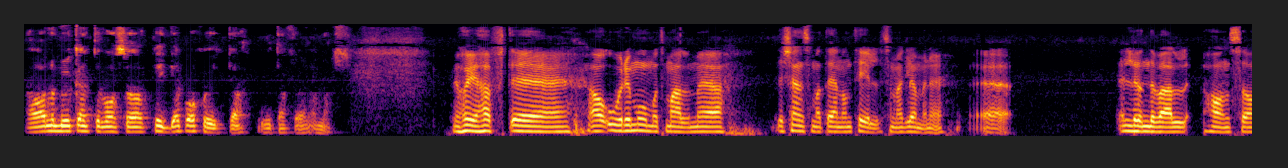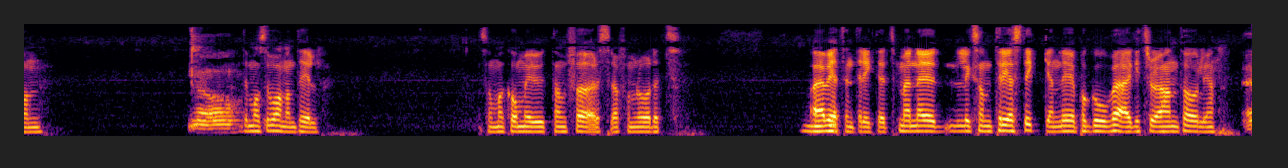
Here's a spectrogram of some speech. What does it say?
Ja, de brukar inte vara så pigga på att skjuta utanför annars. Vi har ju haft, eh, ja, Oremo mot Malmö. Det känns som att det är någon till som jag glömmer nu. Eh, Lundevall, Hansson. Ja, Det måste vara någon till. Som har kommit utanför straffområdet. Ja, jag vet inte riktigt, men eh, liksom tre stycken, det är på god väg tror jag antagligen. eh,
